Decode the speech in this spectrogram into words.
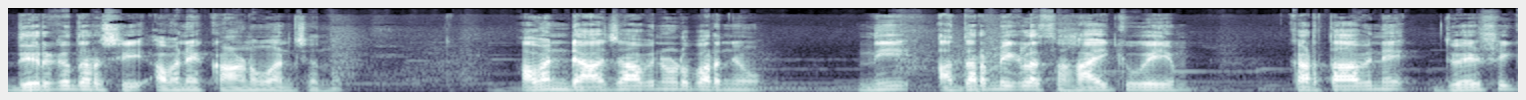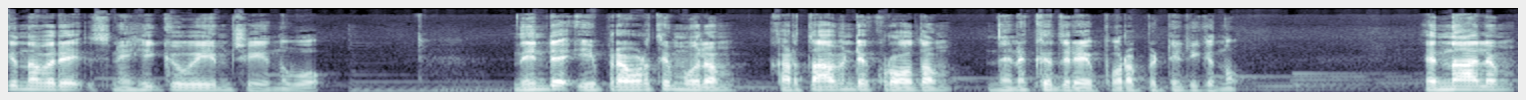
ദീർഘദർശി അവനെ കാണുവാൻ ചെന്നു. അവൻ രാജാവിനോട് പറഞ്ഞു നീ അധർമ്മികളെ സഹായിക്കുകയും കർത്താവിനെ ദ്വേഷിക്കുന്നവരെ സ്നേഹിക്കുകയും ചെയ്യുന്നുവോ? നിന്റെ ഈ പ്രവൃത്തി മൂലം കർത്താവിന്റെ ക്രോധം നിനക്കെതിരെ പുറപ്പെട്ടിരിക്കുന്നു. എന്നാലും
